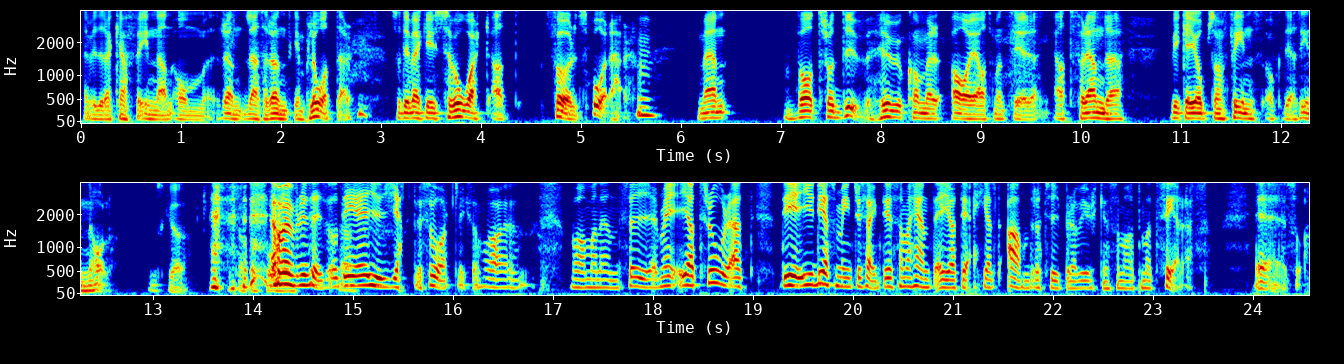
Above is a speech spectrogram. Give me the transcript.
när vi drack kaffe innan om rönt, läsa röntgenplåtar. Så det verkar ju svårt att förutspå det här. Men vad tror du? Hur kommer AI-automatisering att förändra vilka jobb som finns och deras innehåll? Du ska, Ja men precis och det är ju jättesvårt liksom vad, vad man än säger. Men jag tror att det är ju det som är intressant. Det som har hänt är ju att det är helt andra typer av yrken som automatiseras. Eh, så.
